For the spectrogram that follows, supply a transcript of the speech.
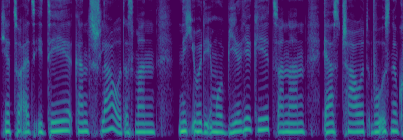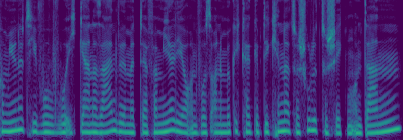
jetzt so als Idee ganz schlau, dass man nicht über die Immobilie geht, sondern erst schaut, wo ist eine Community, wo, wo ich gerne sein will mit der Familie und wo es auch eine Möglichkeit gibt, die Kinder zur Schule zu schicken und dann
